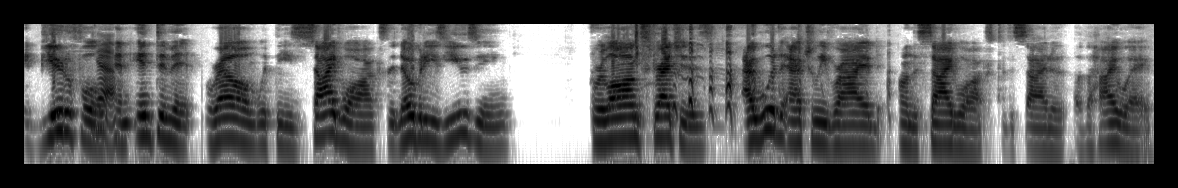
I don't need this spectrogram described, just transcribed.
a beautiful Yeah. and intimate realm with these sidewalks that nobody's using for long stretches, I would actually ride on the sidewalks to the side of, of the highway.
